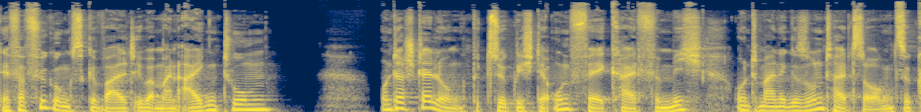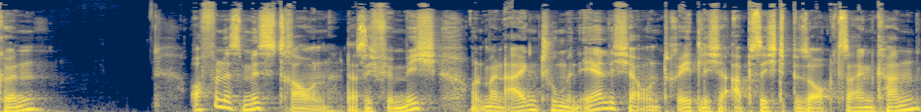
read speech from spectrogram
der Verfügungsgewalt über mein Eigentum, Unterstellung bezüglich der Unfähigkeit für mich und meine Gesundheit sorgen zu können, Offenes Misstrauen, dass ich für mich und mein Eigentum in ehrlicher und redlicher Absicht besorgt sein kann,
